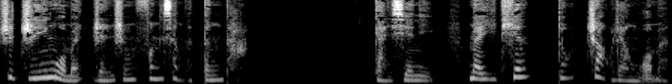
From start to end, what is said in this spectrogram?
是指引我们人生方向的灯塔。感谢你每一天都照亮我们。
